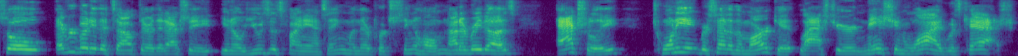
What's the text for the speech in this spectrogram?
So everybody that's out there that actually you know uses financing when they're purchasing a home, not everybody does. Actually, 28% of the market last year nationwide was cash,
